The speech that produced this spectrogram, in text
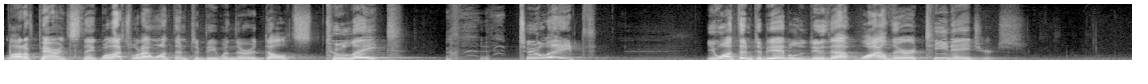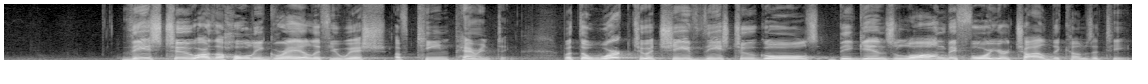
a lot of parents think, well, that's what I want them to be when they're adults. Too late, too late. You want them to be able to do that while they're teenagers. These two are the holy grail, if you wish, of teen parenting. But the work to achieve these two goals begins long before your child becomes a teen.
